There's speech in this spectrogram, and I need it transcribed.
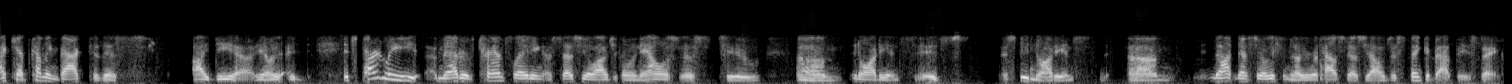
I kept coming back to this idea. You know, it, it's partly a matter of translating a sociological analysis to um, an audience. It's a student audience, um, not necessarily familiar with how sociologists think about these things.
